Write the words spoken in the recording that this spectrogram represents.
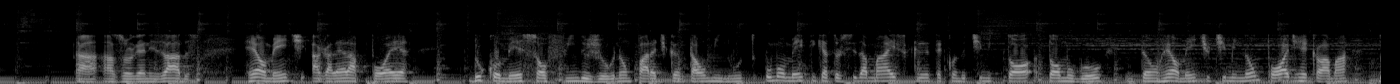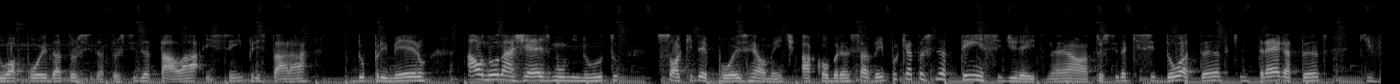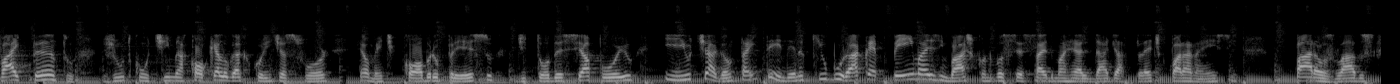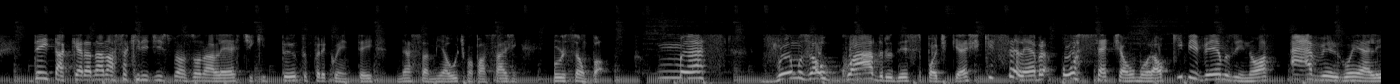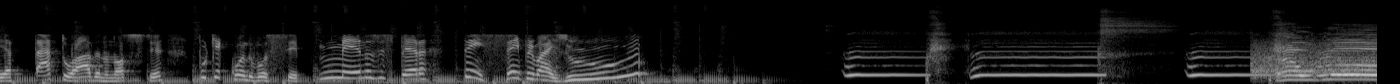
a, as organizadas. Realmente a galera apoia do começo ao fim do jogo, não para de cantar um minuto. O momento em que a torcida mais canta é quando o time to toma o gol. Então, realmente, o time não pode reclamar do apoio da torcida. A torcida tá lá e sempre estará do primeiro ao nonagésimo minuto. Só que depois realmente a cobrança vem porque a torcida tem esse direito, né? A torcida que se doa tanto, que entrega tanto, que vai tanto junto com o time a qualquer lugar que o Corinthians for, realmente cobra o preço de todo esse apoio. E o Thiagão tá entendendo que o buraco é bem mais embaixo quando você sai de uma realidade Atlético Paranaense para os lados de Itaquera, na nossa queridíssima Zona Leste, que tanto frequentei nessa minha última passagem por São Paulo. Mas vamos ao quadro desse podcast que celebra o 7 a 1 moral que vivemos em nós, a vergonha alheia tatuada no nosso ser, porque quando você menos espera, tem sempre mais um. É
